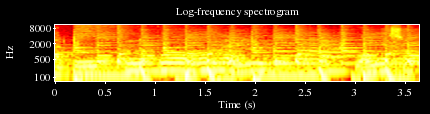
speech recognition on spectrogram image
adu nukwo ngayu wong esok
